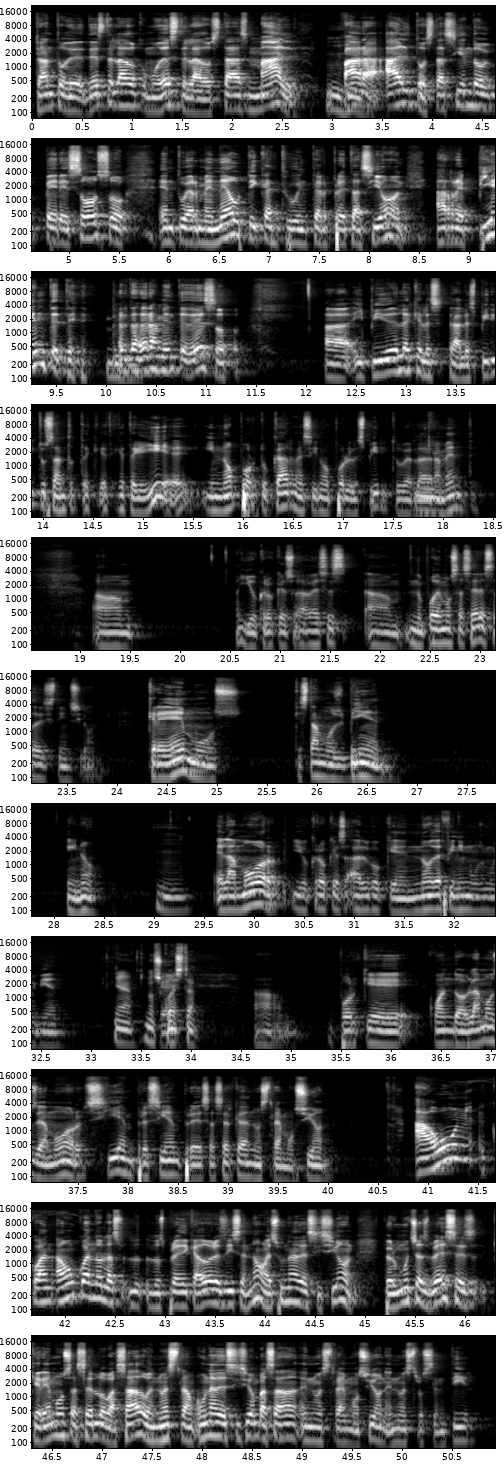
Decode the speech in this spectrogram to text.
tanto de, de este lado como de este lado, estás mal para, alto, estás siendo perezoso en tu hermenéutica, en tu interpretación. Arrepiéntete verdaderamente de eso. Ah, y pídele que al Espíritu Santo te, que, te guíe, y no por tu carne, sino por el Espíritu verdaderamente. Um, yo creo que eso a veces um, no podemos hacer esa distinción. Creemos que estamos bien y no. Mm. El amor yo creo que es algo que no definimos muy bien. Ya, nos cuesta. Um, porque cuando hablamos de amor, siempre, siempre es acerca de nuestra emoción. Aún cuando, cuando los predicadores dicen, no, es una decisión, pero muchas veces queremos hacerlo basado en nuestra, una decisión basada en nuestra emoción, en nuestro sentir.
